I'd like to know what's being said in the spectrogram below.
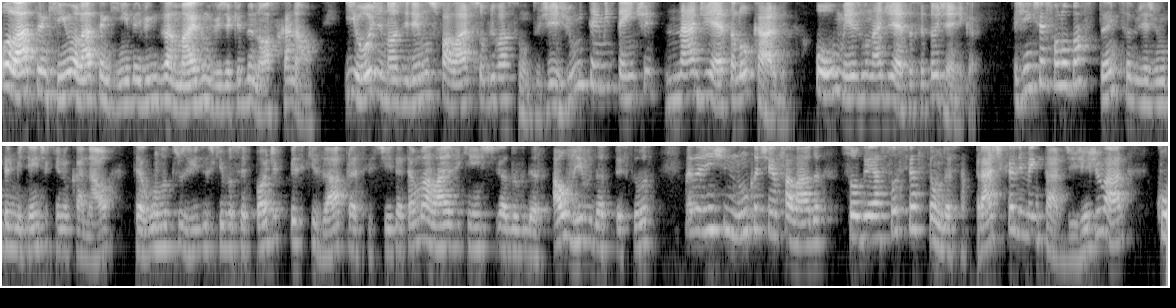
Olá, Tanquinho. Olá, Tanquinho. Bem-vindos a mais um vídeo aqui do nosso canal. E hoje nós iremos falar sobre o assunto jejum intermitente na dieta low carb, ou mesmo na dieta cetogênica. A gente já falou bastante sobre jejum intermitente aqui no canal. Tem alguns outros vídeos que você pode pesquisar para assistir. Tem até uma live que a gente tira dúvidas ao vivo das pessoas. Mas a gente nunca tinha falado sobre a associação dessa prática alimentar de jejuar com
